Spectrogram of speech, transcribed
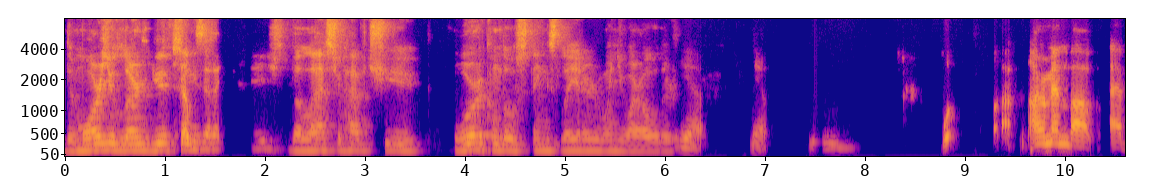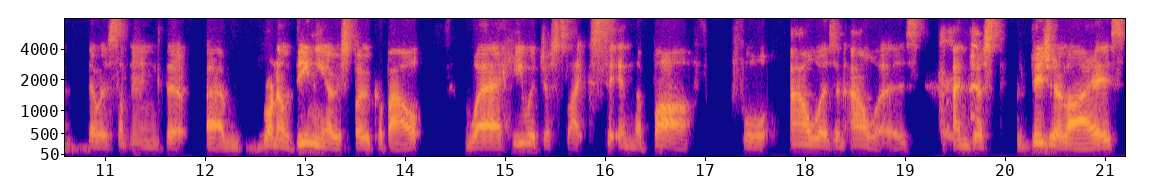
The more you learn good things at age, the less you have to work on those things later when you are older. Yeah, yeah. Well, I remember um, there was something that um, Ronaldinho spoke about where he would just like sit in the bath for hours and hours and just visualize.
